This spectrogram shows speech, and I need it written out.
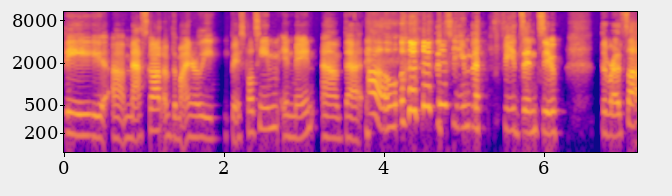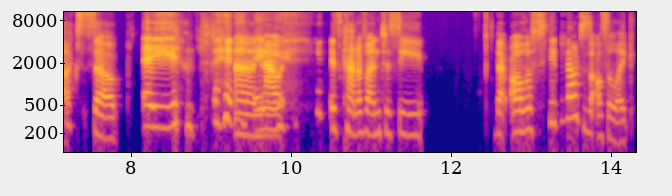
the uh, mascot of the minor league baseball team in Maine. Uh, that Oh. the team that feeds into the Red Sox. So a Uh, now- it's kind of fun to see that all the sea dogs is also like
